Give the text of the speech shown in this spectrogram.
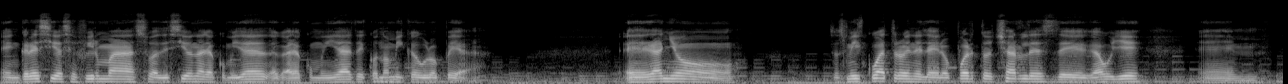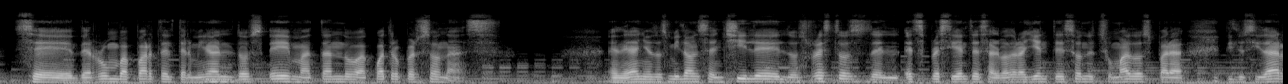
en Grecia se firma su adhesión a la Comunidad, a la comunidad Económica Europea. En el año 2004 en el aeropuerto Charles de Gaulle em, se derrumba parte del terminal 2E matando a cuatro personas. En el año 2011 en Chile los restos del expresidente Salvador Allende son exhumados para dilucidar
